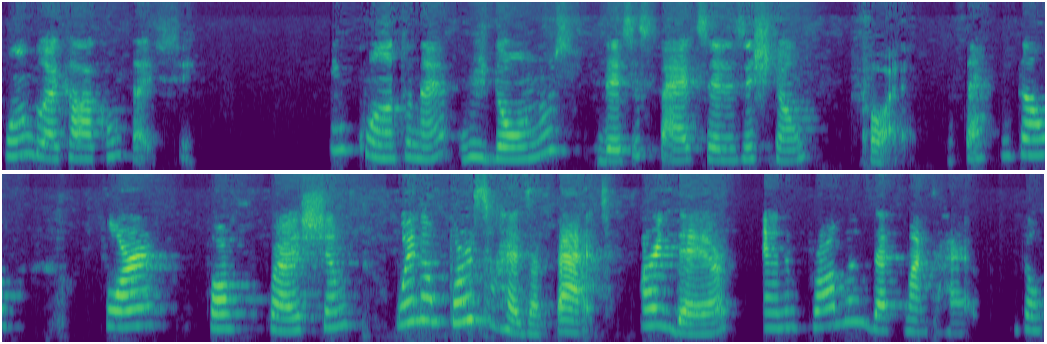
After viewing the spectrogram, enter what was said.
quando é que ela acontece? enquanto né, os donos desses pets eles estão fora, certo? Então, for fourth question, when a person has a pet, are there any problems that might have? Então,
